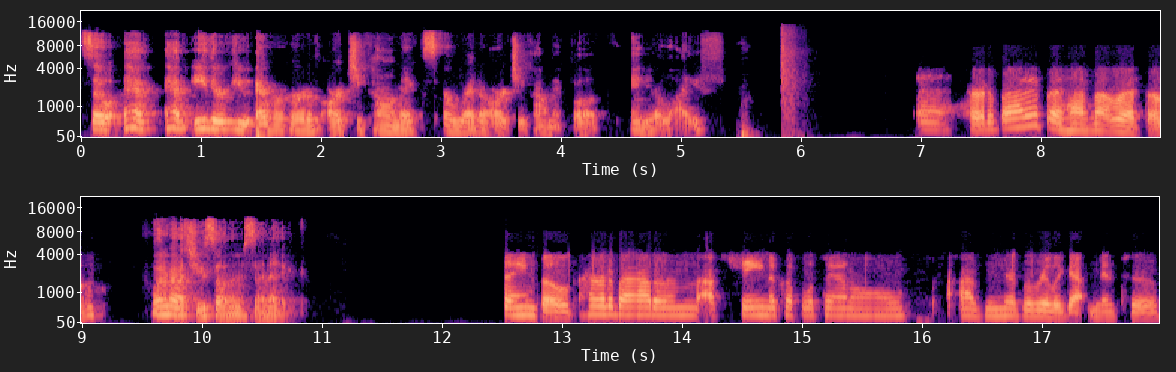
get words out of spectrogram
So, have have either of you ever heard of Archie comics or read an Archie comic book in your life? Uh, heard about it, but have not read them. What about you, Southern Cynic? Same boat. Heard about them. I've seen a couple of panels. I've never really gotten into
